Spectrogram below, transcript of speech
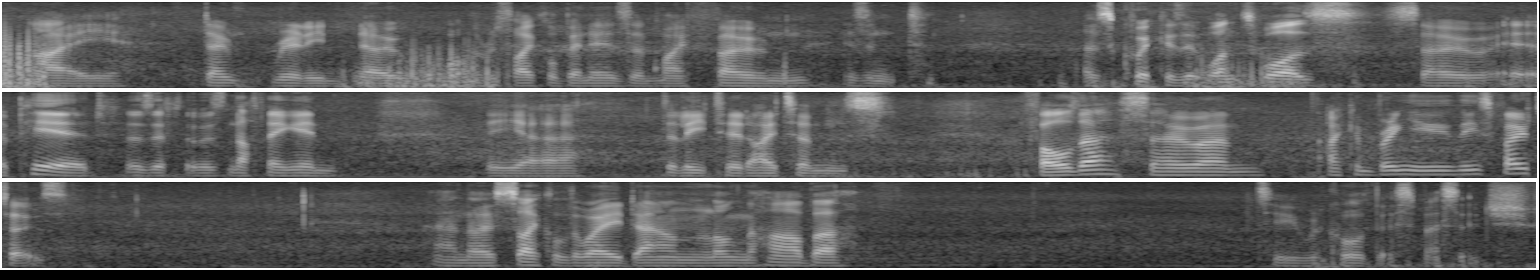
I don't really know what the recycle bin is, and my phone isn't as quick as it once was. So it appeared as if there was nothing in the uh, deleted items folder. So um, I can bring you these photos. And I cycled away down along the harbour to record this message.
